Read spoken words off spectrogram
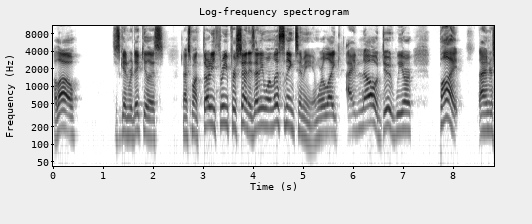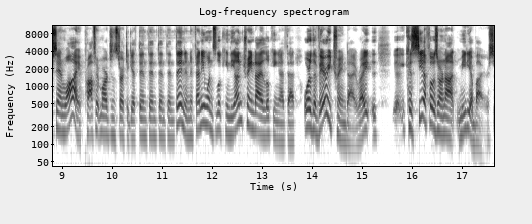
Hello, just getting ridiculous. Next month, 33 percent. Is anyone listening to me? And we're like, "I know, dude. We are," but I understand why profit margins start to get thin, thin, thin, thin, thin. And if anyone's looking, the untrained eye looking at that, or the very trained eye, right? Because CFOs are not media buyers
